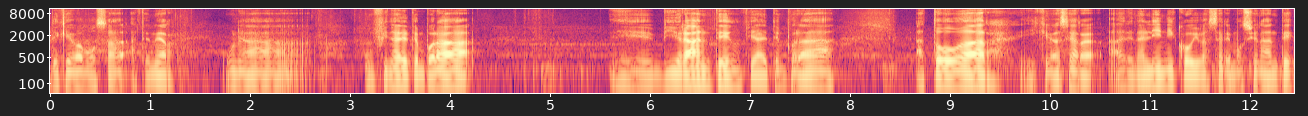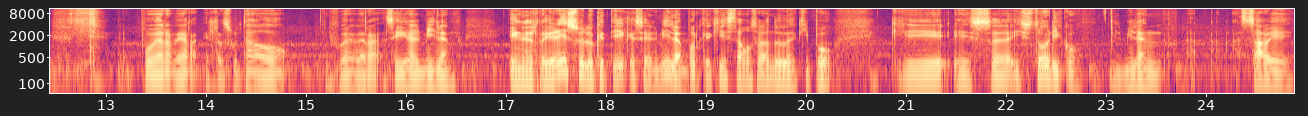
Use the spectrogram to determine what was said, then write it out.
de que vamos a, tener una, un final de temporada eh, vibrante, un final de temporada a todo dar y que va a ser adrenalínico y va a ser emocionante poder ver el resultado y poder ver, seguir al Milan en el regreso lo que tiene que ser el Milan, porque aquí estamos hablando de un equipo que es eh, histórico. El Milan sabe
